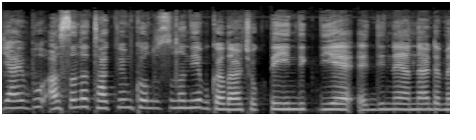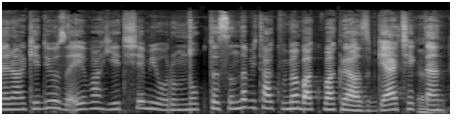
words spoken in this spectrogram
Yani bu aslında takvim konusuna niye bu kadar çok değindik diye e, dinleyenler de merak ediyorsa eyvah yetişemiyorum noktasında bir takvime bakmak lazım. Gerçekten evet.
